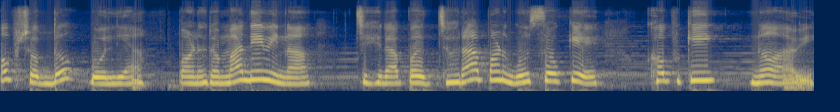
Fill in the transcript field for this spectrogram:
અપશબ્દો બોલ્યા. પણ રમાદેવીના ચહેરા પર જરા પણ ગુસ્સો કે ખપકી ન આવી.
